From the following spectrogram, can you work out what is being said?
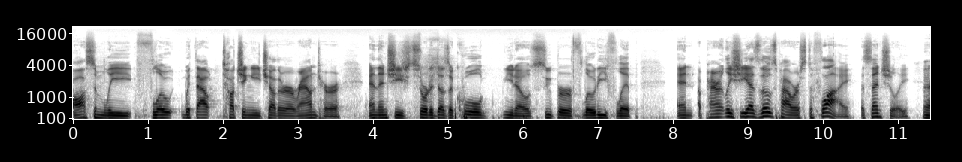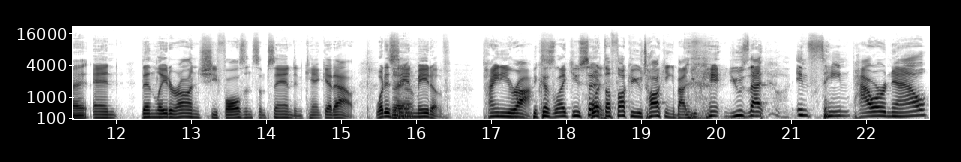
awesomely float without touching each other around her. And then she sort of does a cool, you know, super floaty flip. And apparently she has those powers to fly, essentially. Right. And then later on, she falls in some sand and can't get out. What is Yeah. sand made of? Tiny rocks. Because, like you said, what the fuck are you talking about? You can't use that insane power now.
